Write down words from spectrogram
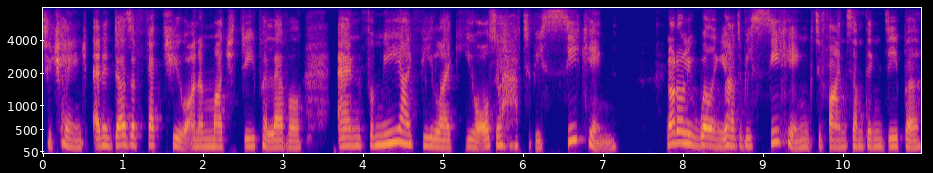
to change. And it does affect you on a much deeper level. And for me, I feel like you also have to be seeking, not only willing, you have to be seeking to find something deeper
